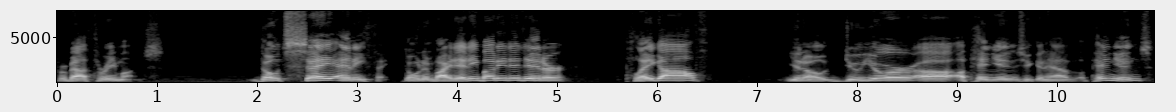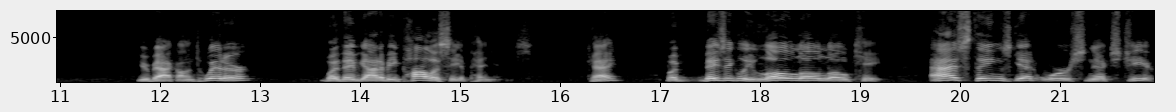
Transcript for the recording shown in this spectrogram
for about three months. Don't say anything. Don't invite anybody to dinner play golf, you know, do your uh, opinions. You can have opinions. You're back on Twitter, but they've got to be policy opinions. Okay? But basically, low, low, low key. As things get worse next year,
